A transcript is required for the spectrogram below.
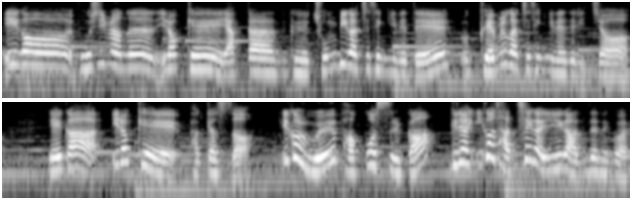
이거 보시면은 이렇게 약간 그 좀비 같이 생긴 애들 괴물 같이 생긴 애들 있죠 얘가 이렇게 바뀌었어. 이걸 왜 바꿨을까? 그냥 이거 자체가 이해가 안 되는 거야.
